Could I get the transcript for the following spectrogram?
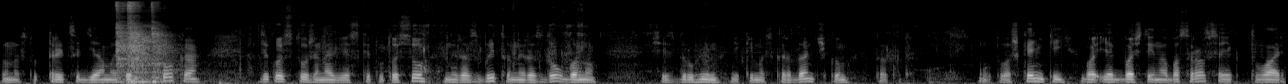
Що у нас тут 30 діаметр штока. З якоїсь теж навіски. Тут ось о, не розбито, не роздовбано. Ще з другим якимось карданчиком. Так от. От важкенький. Як бачите, він обосрався, як тварь.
